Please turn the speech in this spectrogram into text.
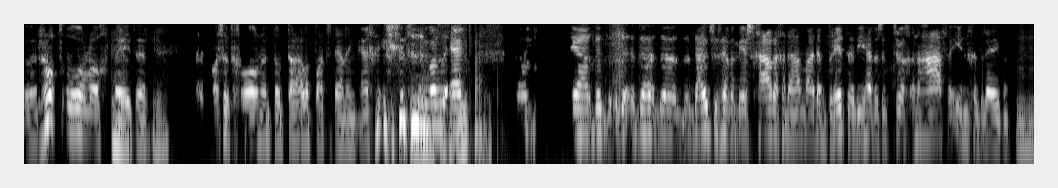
eh, rotoorlog. Peter, Ja. was het gewoon een totale padstelling. Echt, Ja, was echt niet waard. Ja, de, de, de, de, Duitsers hebben meer schade gedaan, maar de Britten die hebben ze terug een haven ingedreven. Mhm.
